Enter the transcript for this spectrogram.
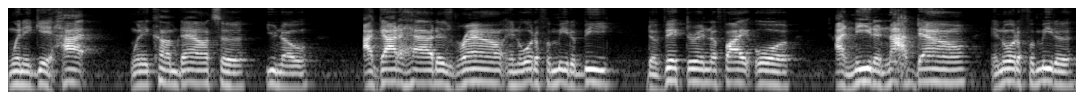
when it get hot, when it come down to, you know, I gotta have this round in order for me to be the victor in the fight, or I need a knockdown in order for me to,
